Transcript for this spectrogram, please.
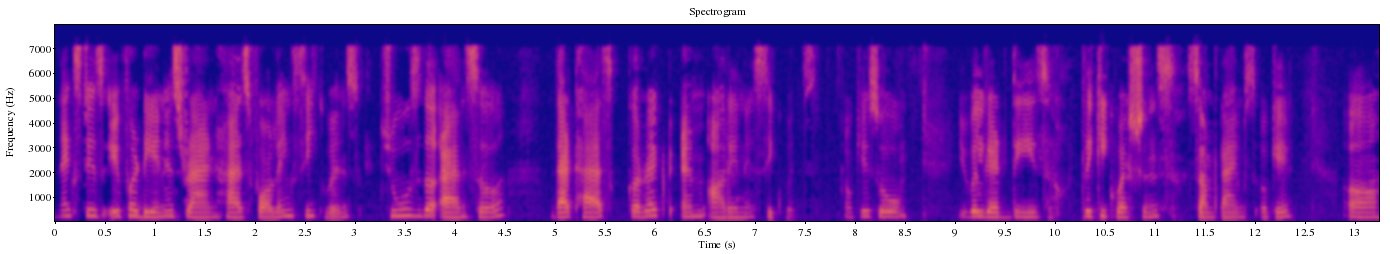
Next is if a DNA strand has following sequence, choose the answer that has correct mRNA sequence. Okay, so you will get these tricky questions sometimes. Okay, uh,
